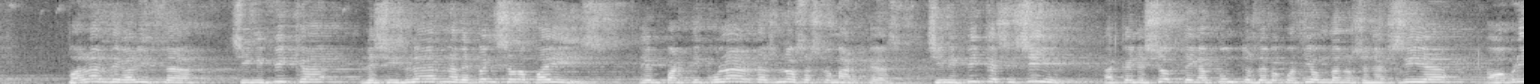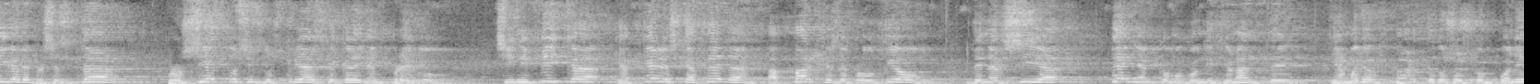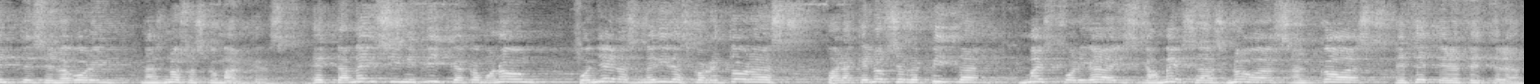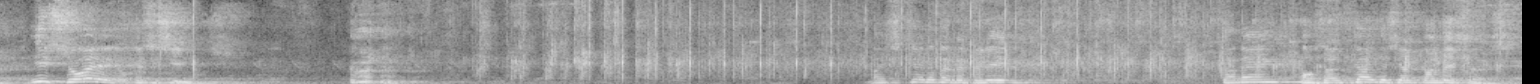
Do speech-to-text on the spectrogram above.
Falar de Galiza significa legislar na defensa do país, en particular das nosas comarcas. Significa exixir a quenes opten a puntos de evacuación da nosa enerxía a obriga de presentar proxectos industriais que creen emprego. Significa que aqueles que acedan a parques de produción de enerxía teñan como condicionante que a maior parte dos seus componentes se elaboren nas nosas comarcas. E tamén significa, como non, poñer as medidas correctoras para que non se repitan máis poligais, gamesas, noas, alcoas, etc. etc. Iso é o que exiximos. Mas quero me referir tamén aos alcaldes e alcaldesas.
